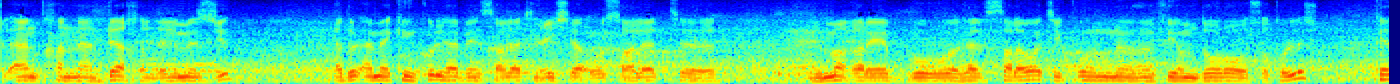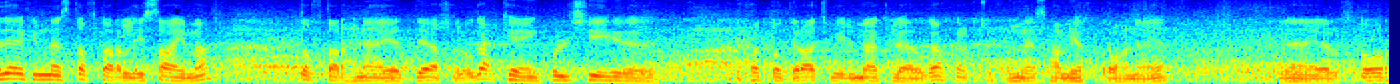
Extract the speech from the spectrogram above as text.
الآن دخلنا داخل المسجد. هذو الأماكن كلها بين صلاة العشاء وصلاة آه، المغرب وهذه الصلوات يكون فيهم دروس وكلش. كذلك الناس تفطر اللي صايمة تفطر هنايا الداخل وكاع كاين كل شيء آه، يحطوا جراتوي الماكلة وكاع كنت تشوفوا الناس هم يفطروا هنايا هنايا الفطور.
